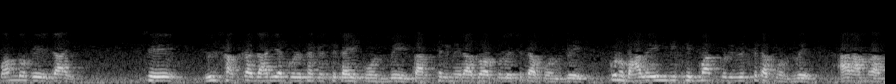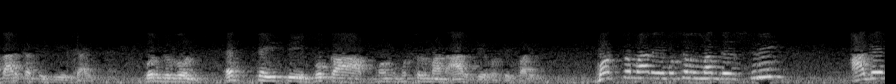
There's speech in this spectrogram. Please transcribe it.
বন্ধ হয়ে যায়। সে দুই সাতটা দাঁড়িয়ে করে থাকে, সেটাই পৌঁছবে। তার ছেলে মেয়েরা দোয়া করলে সেটা পৌঁছবে। কোনো ভালো ইন্দি খিদমাত করলে সেটা পৌঁছবে। আর আমরা তার কাছে গিয়ে যাই। বন্ধুগণ এক চাইতে বোকা মুসলমান আর কে হতে পারে। বর্তমানে মুসলমানদের শ্রীক আগের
